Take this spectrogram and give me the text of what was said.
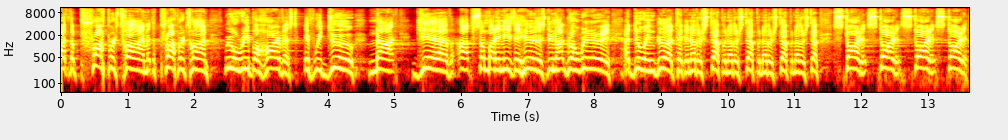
At the proper time, at the proper time, we will reap a harvest if we do not give up. Somebody needs to hear this. Do not grow weary at doing good. Take another step, another step, another step, another step. Start it, start it, start it, start it.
